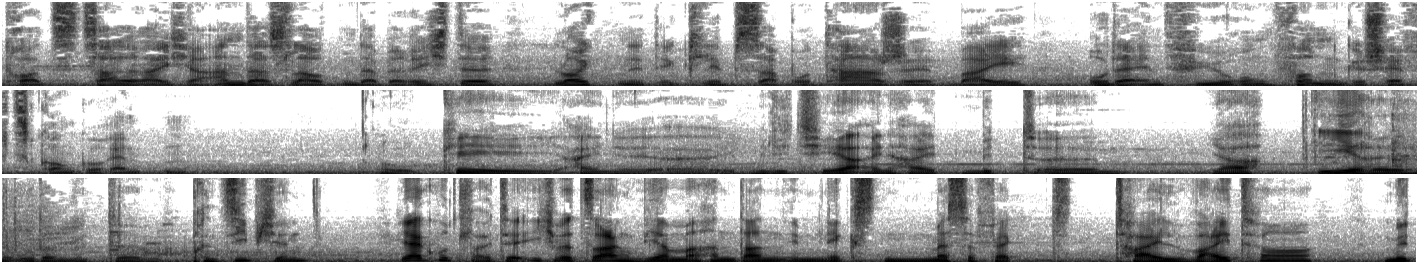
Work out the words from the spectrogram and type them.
Trotz zahlreicher anderslautender Berichte leugnet Eclipse Sabotage bei oder Entführung von Geschäftskonkurrenten. Okay, eine äh, Militäreinheit mit ähm, ja, Ehre oder mit äh, Prinzipien. Ja gut, Leute, ich würde sagen, wir machen dann im nächsten Mass Effect Teil weiter mit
